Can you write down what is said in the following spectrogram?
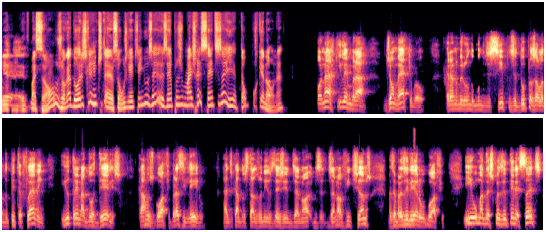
é, mas são jogadores que a gente tem, são os que a gente tem os exemplos mais recentes aí. Então, por que não, né? Onar, e lembrar, John McEnroe era número um do mundo de simples e duplas ao lado do Peter Fleming, e o treinador deles, Carlos Goff, brasileiro, radicado nos Estados Unidos desde 19, 19 20 anos, mas é brasileiro, o Goff. E uma das coisas interessantes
